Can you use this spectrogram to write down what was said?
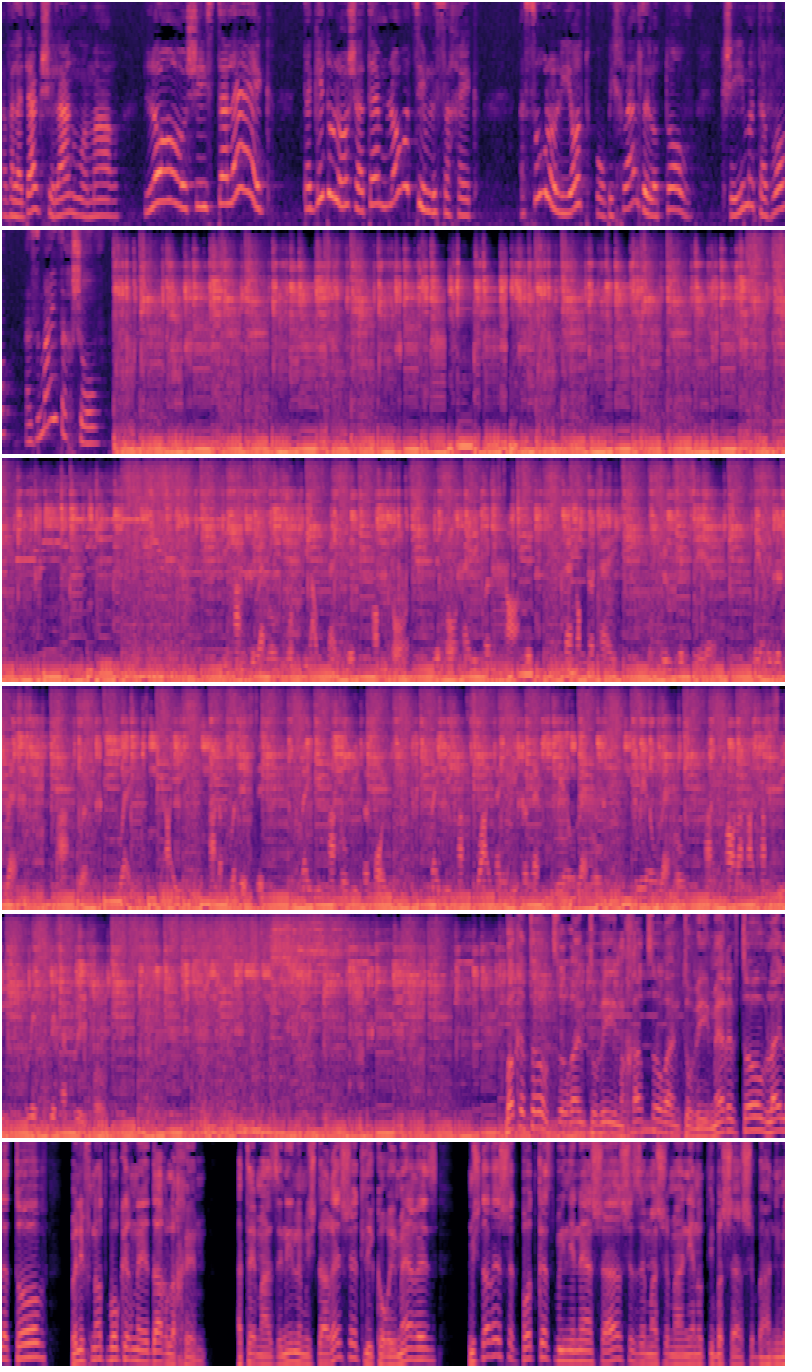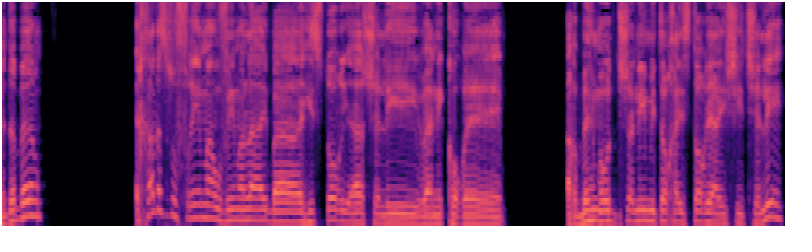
אבל הדג שלנו אמר, לא, שיסתלק! תגידו לו שאתם לא רוצים לשחק. אסור לו להיות פה, בכלל זה לא טוב. כשאמא תבוא, אז מה היא תחשוב? Anyone started. Then on the page, too sincere, clearly regret, backward, wait, naive, anachronistic. Maybe that'll be the point. Maybe that's why they need the next real level. Real level, as far as I can see, with disapproval. בוקר טוב, צהריים טובים, אחר צהריים טובים, ערב טוב, לילה טוב, ולפנות בוקר נהדר לכם. אתם מאזינים למשדר רשת, לי קוראים ארז. משדר רשת, פודקאסט בענייני השעה, שזה מה שמעניין אותי בשעה שבה אני מדבר. אחד הסופרים האהובים עליי בהיסטוריה שלי, ואני קורא הרבה מאוד שנים מתוך ההיסטוריה האישית שלי,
